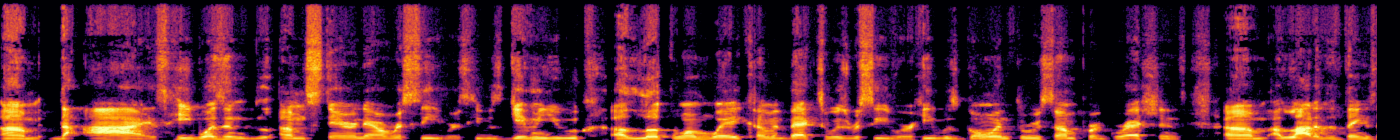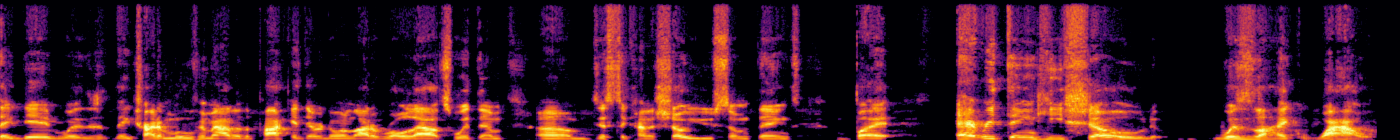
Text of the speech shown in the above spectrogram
Um, the eyes, he wasn't um staring down receivers. He was giving you a look one way, coming back to his receiver. He was going through some progressions. Um, a lot of the things they did was they try to move him out of the pocket. They were doing a lot of rollouts with him, um, just to kind of show you some things. But everything he showed was like, wow,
